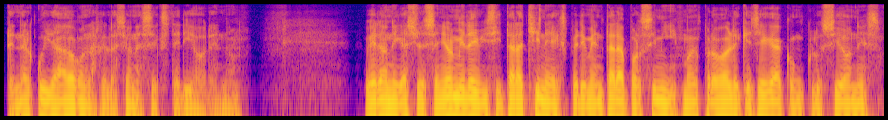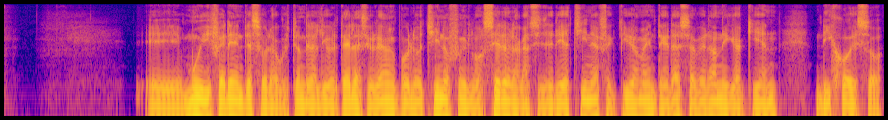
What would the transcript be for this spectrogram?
tener cuidado con las relaciones exteriores, ¿no? Verónica, si el señor Milei visitara China y experimentara por sí mismo, es probable que llegue a conclusiones eh, muy diferentes sobre la cuestión de la libertad y la seguridad del pueblo chino. Fue el vocero de la Cancillería China, efectivamente, gracias Verónica, quien dijo eso.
